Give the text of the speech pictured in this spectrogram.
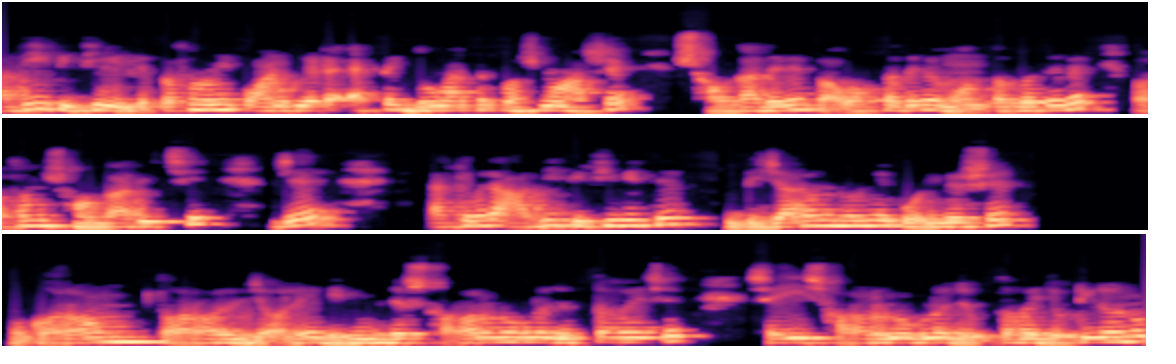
আদি পৃথিবীতে প্রথম আমি পয়েন্টগুলো এটা একটাই দু মার্কের প্রশ্ন আসে সংজ্ঞা দেবে প্রবক্তা দেবে মন্তব্য দেবে। প্রথম সংজ্ঞা দিচ্ছি যে একেবারে আদি পৃথিবীতে বিজারণধর্মী পরিবেশে গরম তরল জলে বিভিন্ন যে সরল অণুগুলো যুক্ত হয়েছে, সেই সরল অণুগুলো যুক্ত হয় জটিল অণু,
